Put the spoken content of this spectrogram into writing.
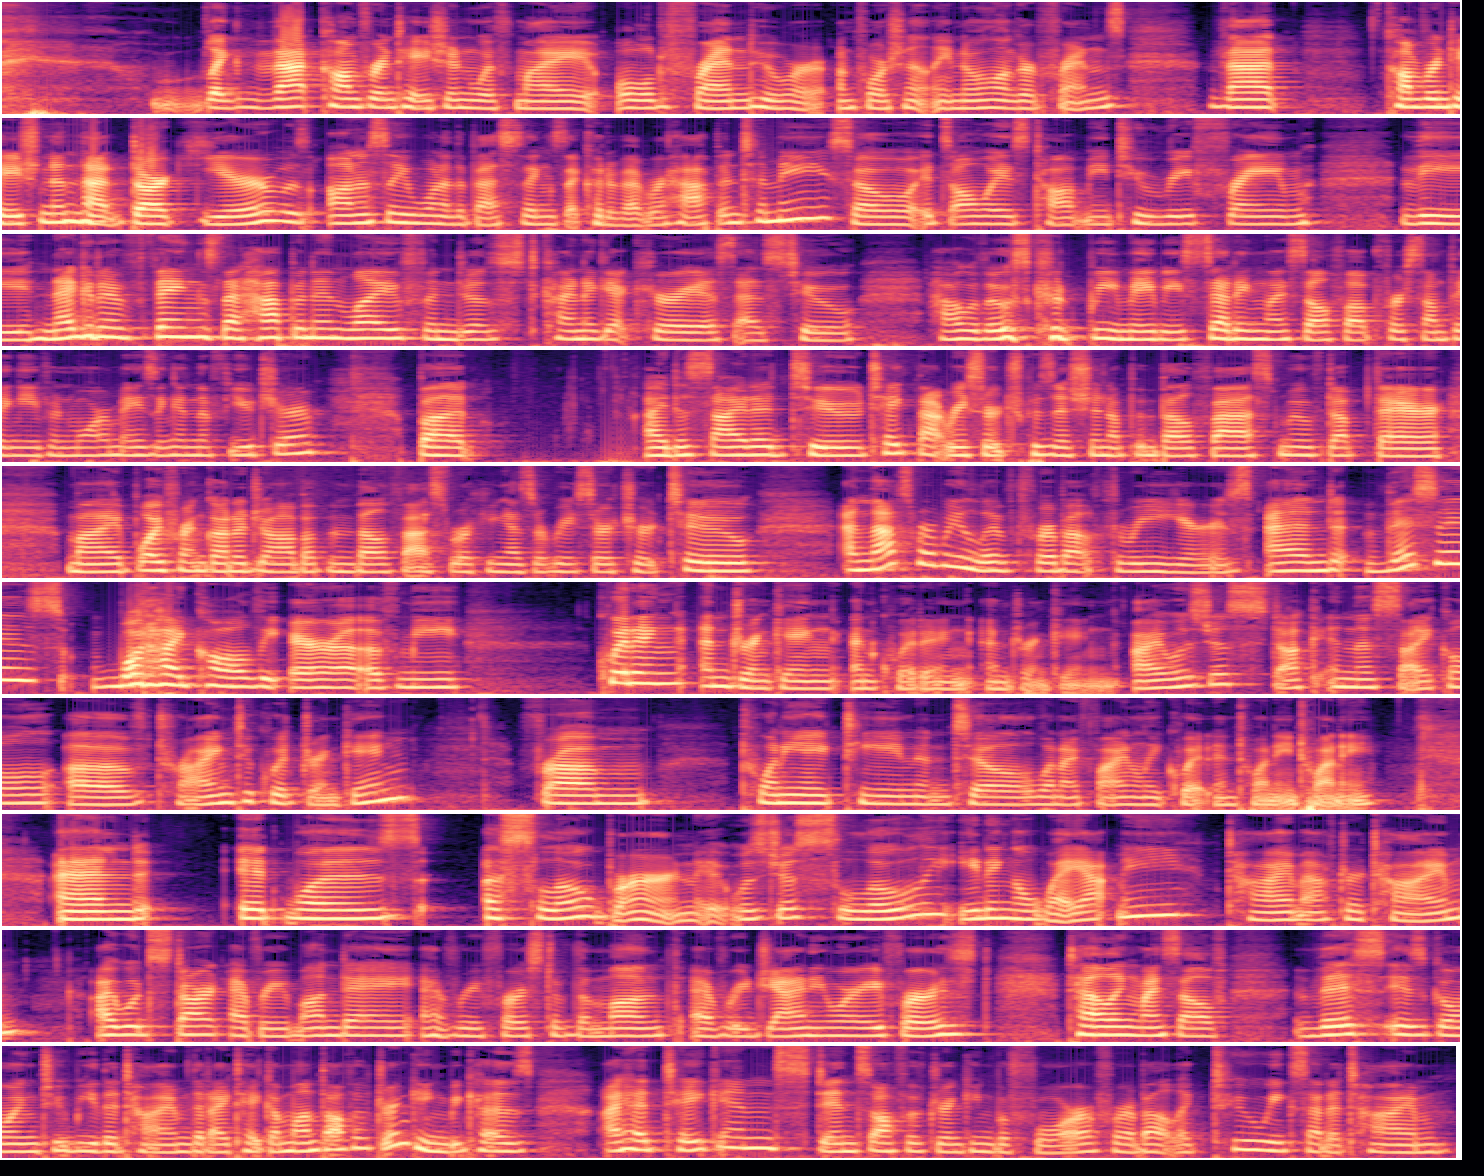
like, that confrontation with my old friend, who were unfortunately no longer friends, that confrontation in that dark year was honestly one of the best things that could have ever happened to me. So it's always taught me to reframe the negative things that happen in life and just kind of get curious as to how those could be maybe setting myself up for something even more amazing in the future. But I decided to take that research position up in Belfast, moved up there. My boyfriend got a job up in Belfast working as a researcher too. And that's where we lived for about three years. And this is what I call the era of me quitting and drinking and quitting and drinking. I was just stuck in this cycle of trying to quit drinking from 2018 until when I finally quit in 2020. And it was a slow burn. It was just slowly eating away at me time after time. I would start every Monday, every first of the month, every January 1st, telling myself this is going to be the time that I take a month off of drinking because I had taken stints off of drinking before for about like two weeks at a time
